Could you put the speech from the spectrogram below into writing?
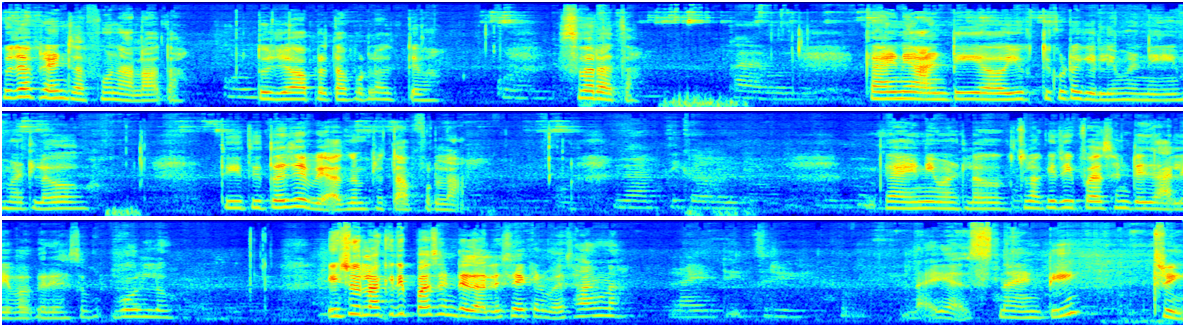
तुझ्या फ्रेंडचा फोन आला होता. तू जेव्हा प्रतापूरला होती तेव्हा. स्वराचा. काही नाही आंटी युक्ती कुठं गेली म्हणे? म्हटलं ती तिथं जे बी अजून प्रतापूरला काही नाही म्हटलं तुला किती पर्सेंटेज आले वगैरे असं बोललो. इशूला किती पर्सेंटेज आले? सेकंडमध्ये सांग ना. Ninety three yes ninety three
